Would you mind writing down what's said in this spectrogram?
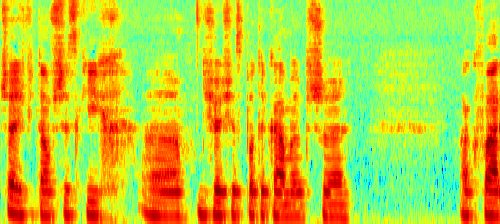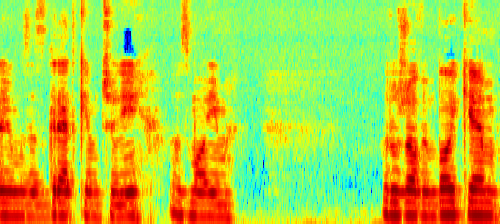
Cześć, witam wszystkich. E, Dzisiaj się spotykamy przy akwarium ze zgretkiem, czyli z moim różowym bojkiem.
